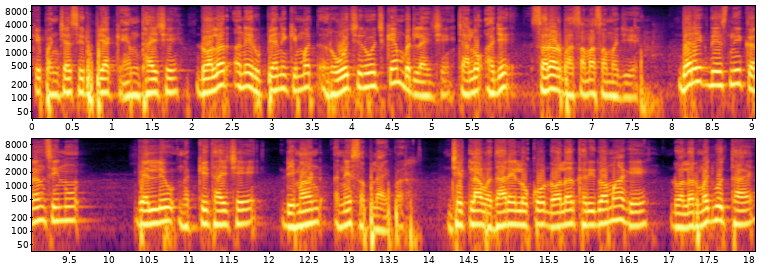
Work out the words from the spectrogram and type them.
કે પંચ્યાસી રૂપિયા કેમ થાય છે? ડોલર અને રૂપિયાની કિંમત રોજ રોજ કેમ બદલાય છે? ચાલો આજે સરળ ભાષામાં સમજીએ. દરેક દેશની કરન્સીનું વેલ્યુ નક્કી થાય છે ડિમાન્ડ અને સપ્લાય પર. જેટલા વધારે લોકો ડોલર ખરીદવા માગે, ડોલર મજબૂત થાય,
